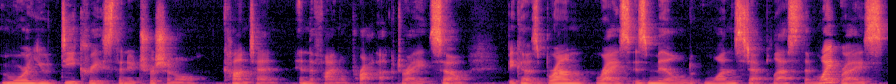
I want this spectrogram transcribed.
more you decrease the nutritional content in the final product, right? So, because brown rice is milled one step less than white rice,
